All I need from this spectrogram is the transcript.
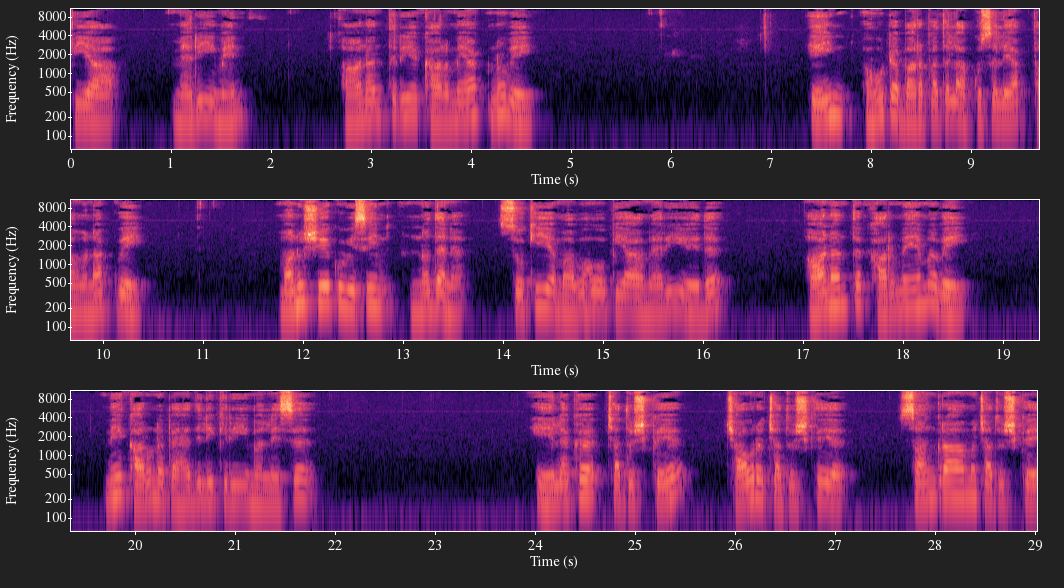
පියා මැරීමෙන් ආනන්තරීය කර්මයක් නොවේයි. එයින් ඔහුට බරපතල අකුසලයක් පමණක් වෙයි. මිනිසෙකු විසින් නොදැන සොකීය මව හෝ පියා මැරියේද ආනන්ත කර්මයම වෙයි. මේ කරුණ පැහැදිලි කිරීම ලෙස ඒලක චතුෂ්කය චෞර චතුෂ්කය සංග්‍රාම චතුෂ්කය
